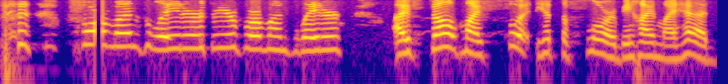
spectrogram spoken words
four months later, three or four months later, I felt my foot hit the floor behind my head.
